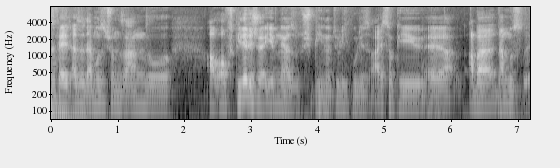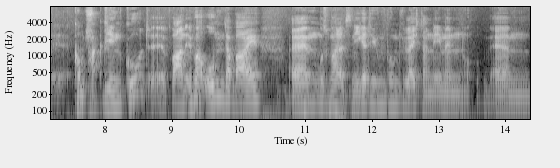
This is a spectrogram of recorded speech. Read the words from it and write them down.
Ne? fällt, also da muss ich schon sagen, so au- auf spielerischer Ebene, also spielen natürlich gutes Eishockey, äh, aber da muss äh, Kompakt. spielen gut, äh, waren immer oben dabei. Ähm, muss man als negativen Punkt vielleicht dann nehmen, ähm,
